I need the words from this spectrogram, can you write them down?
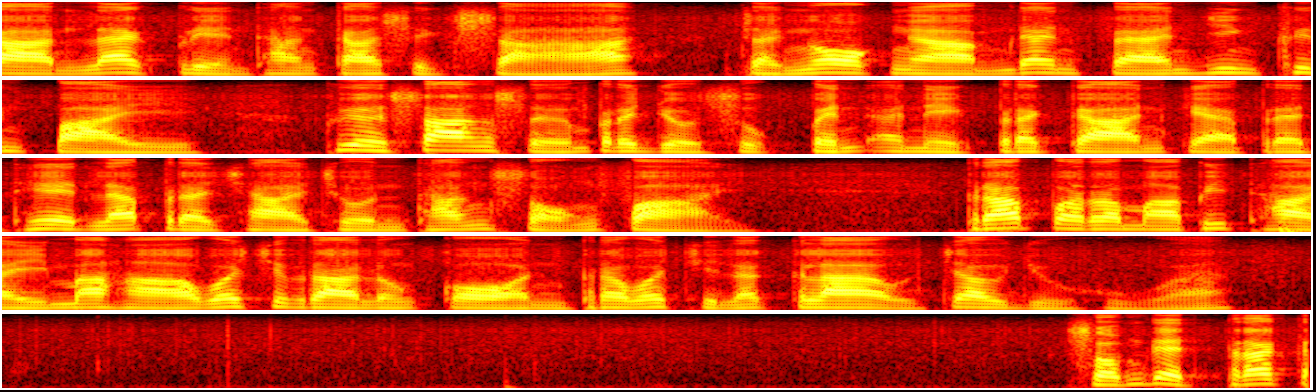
การแลกเปลี่ยนทางการศึกษา จะงอกงามแน่นแฟ้นยิ่งขึ้นไป เพื่อสร้างเสริมประโยชน์สุขเป็นอเนกประการแก่ประเทศและประชาชนทั้งสองฝ่าย พระปรมาภิไธยมหาวชิราลงกรณ์พระวชิรเกล้าเจ้าอยู่หัว สมเด็จพระก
